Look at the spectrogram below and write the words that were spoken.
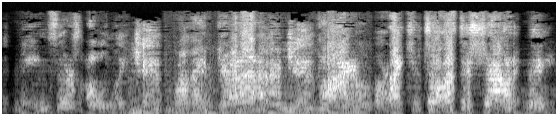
It means there's only Chip. Well then get out of there, Chip. I don't like you to have to shout at me.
